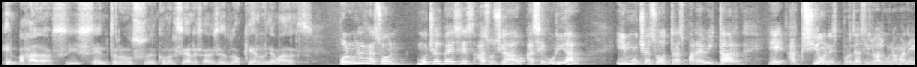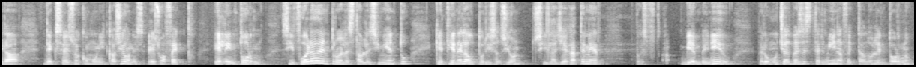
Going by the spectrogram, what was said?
embajadas y centros eh, comerciales a veces bloquean las llamadas? Por una razón, muchas veces asociado a seguridad y muchas otras para evitar eh, acciones, por decirlo de alguna manera, de exceso de comunicaciones. Eso afecta el entorno. Si fuera dentro del establecimiento que tiene la autorización, si la llega a tener, pues bienvenido. pero muchas veces termina afectando el entorno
